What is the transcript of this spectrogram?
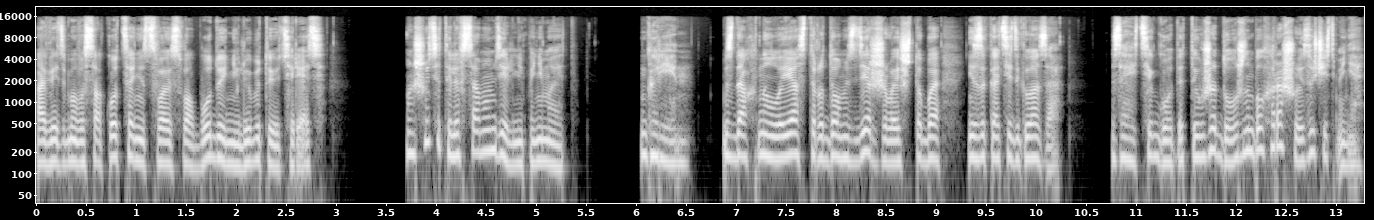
а ведьма высоко ценит свою свободу и не любит ее терять. Он шутит или в самом деле не понимает? Грин. Вздохнула я, с трудом сдерживаясь, чтобы не закатить глаза. За эти годы ты уже должен был хорошо изучить меня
